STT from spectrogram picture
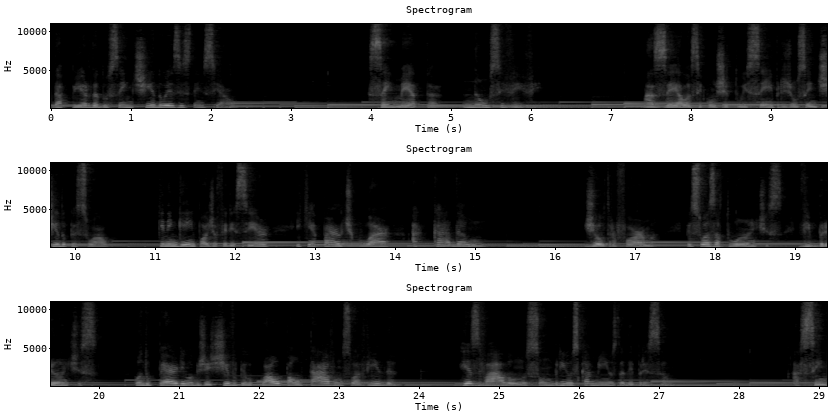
da perda do sentido existencial. Sem meta não se vive. Mas ela se constitui sempre de um sentido pessoal, que ninguém pode oferecer e que é particular a cada um. De outra forma, pessoas atuantes, vibrantes, quando perdem o objetivo pelo qual pautavam sua vida, resvalam nos sombrios caminhos da depressão. Assim,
